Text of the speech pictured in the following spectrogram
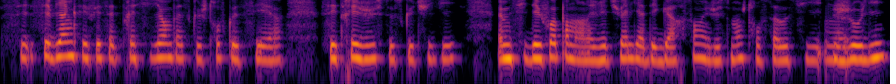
c'est bien que tu aies fait cette précision parce que je trouve que c'est euh, c'est très juste ce que tu dis. Même si des fois pendant les rituels, il y a des garçons et justement, je trouve ça aussi joli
